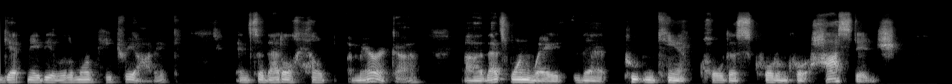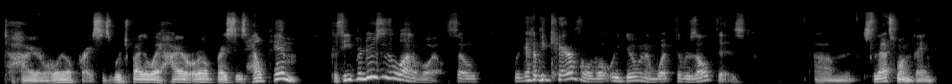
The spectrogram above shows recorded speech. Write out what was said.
get maybe a little more patriotic. And so that'll help America. Uh, that's one way that Putin can't hold us, quote unquote, hostage to higher oil prices, which, by the way, higher oil prices help him because he produces a lot of oil. So we got to be careful what we're doing and what the result is. Um, so that's one thing.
